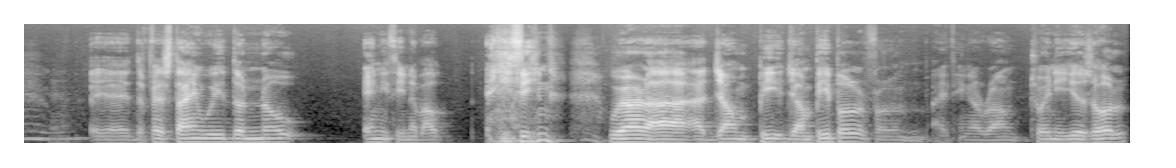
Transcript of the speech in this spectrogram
Uh, the first time we don't know anything about anything. we are uh, a young, pe- young people from I think around 20 years old,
